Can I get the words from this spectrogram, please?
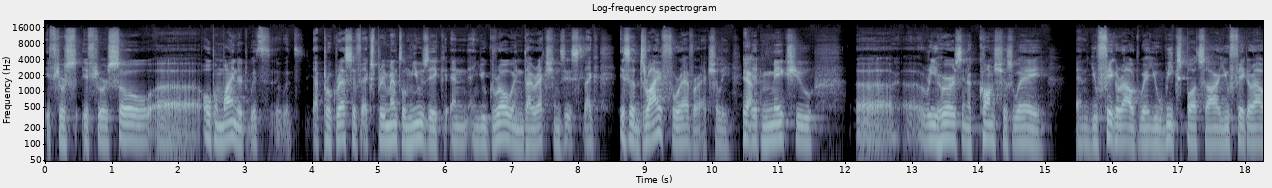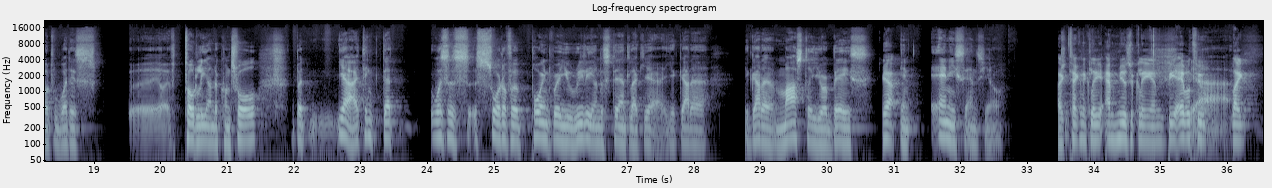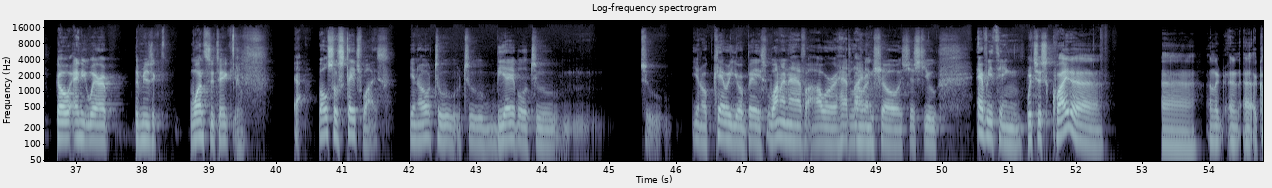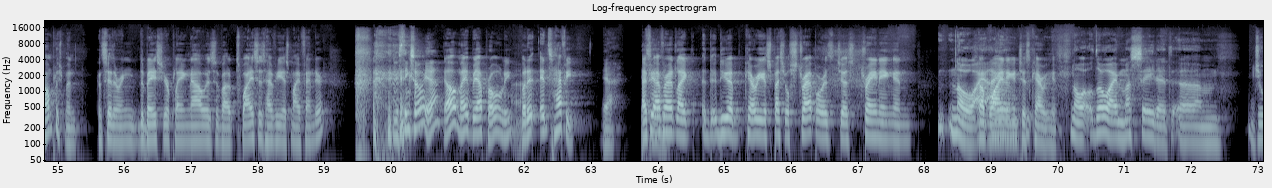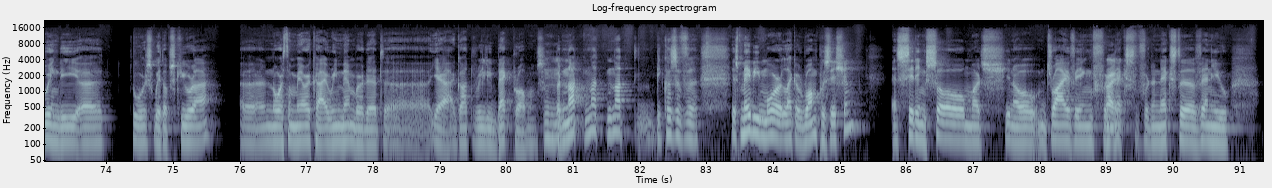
if you're if you're so uh, open minded with with yeah, progressive experimental music and, and you grow in directions is like is a drive forever actually Yeah. it makes you uh, uh, rehearse in a conscious way and you figure out where your weak spots are you figure out what is uh, totally under control but yeah i think that was a s- sort of a point where you really understand like yeah you gotta you gotta master your bass Yeah. in any sense you know Like technically and musically, and be able Yeah. to like go anywhere the music wants to take you. Yeah, also stage wise, you know, to to be able to to you know carry your bass one and a half hour headlining Alright. show. It's just you everything. which is quite a uh, an, an uh, accomplishment considering the bass you're playing now is about twice as heavy as my Fender. You think so? Yeah. Oh, maybe yeah, probably, but it, it's heavy. Yeah. Have you ever had like, uh, do you carry a special strap or is it just training and No, stop I, whining I, and just carry it? no. Although I must say that um, during the uh, tours with Obscura. Uh, North America, I remember that. Uh, yeah, I got really back problems, but not not not because of. Uh, it's maybe more like a wrong position, and sitting so much, you know, driving for Right. next for the next uh, venue.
